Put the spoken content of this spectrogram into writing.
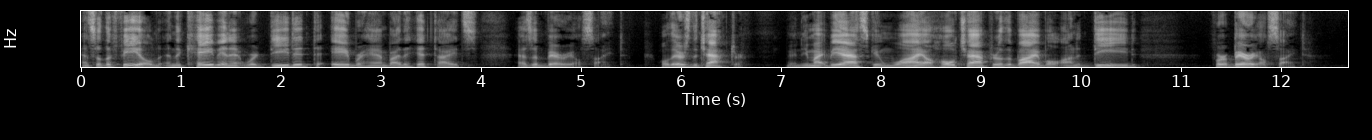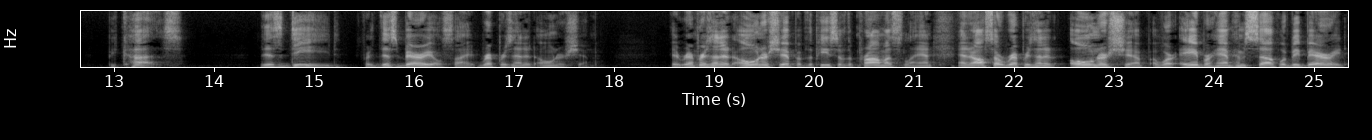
And so the field and the cave in it were deeded to Abraham by the Hittites as a burial site. Well, there's the chapter. And you might be asking, why a whole chapter of the Bible on a deed for a burial site because this deed for this burial site represented ownership. It represented ownership of the piece of the promised land, and it also represented ownership of where Abraham himself would be buried.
